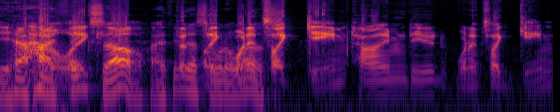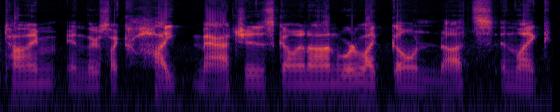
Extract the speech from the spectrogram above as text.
Yeah, you I know, think so. I think But, that's like what it was. when was. it's like game time, dude. When it's like game time and there's like hype matches going on, we're like going nuts and like.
